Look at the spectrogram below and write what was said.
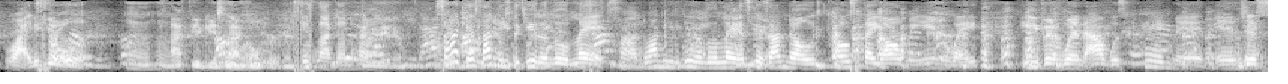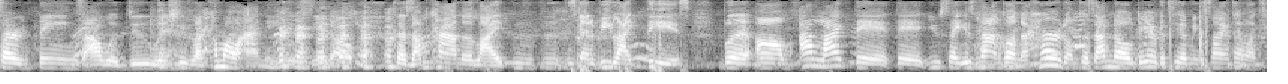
Right, if you're up. Hmm I figure it's not gonna hurt him. It's not gonna hurt him. So I guess I need to get a little lax, huh? Do I need to get a little lax? Because I know Cole stay on me anyway. Even when I was pregnant and just certain things I would do, and she'd be like, "Come on, I need this," you know, because I'm kind of like, Mm-mm, "It's gonna be like this." But um, I like that that you say it's not gonna hurt him because I know Derek could tell me the same thing. Like,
